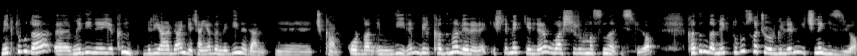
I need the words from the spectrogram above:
Mektubu da e, Medine'ye yakın bir yerden geçen ya da Medine'den e, çıkan, oradan emin değilim, bir kadına vererek işte Mekkelilere ulaştırılmasını istiyor. Kadın da mektubu saç örgülerinin içine gizliyor.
